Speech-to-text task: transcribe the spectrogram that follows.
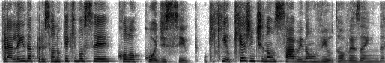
Para além da persona, o que que você colocou de si? O que que, o que a gente não sabe e não viu talvez ainda?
